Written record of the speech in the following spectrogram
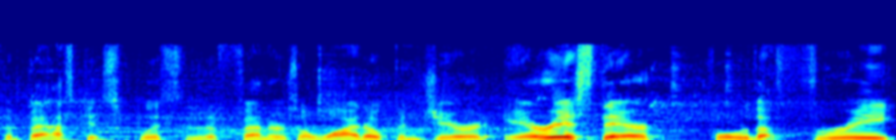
the basket splits the defenders. A wide open Jared Arias there for the three.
